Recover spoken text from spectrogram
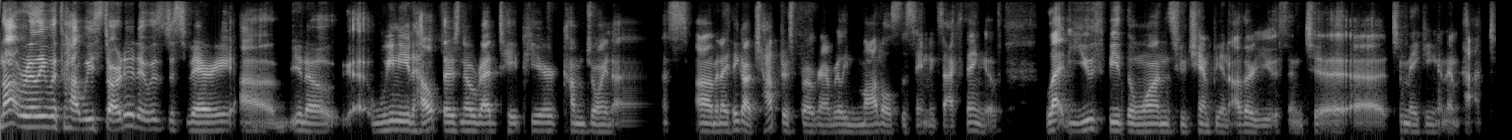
not really with how we started. It was just very, um, you know, we need help. There's no red tape here. Come join us. Um, and I think our chapters program really models the same exact thing of let youth be the ones who champion other youth into uh, to making an impact.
